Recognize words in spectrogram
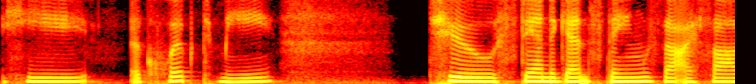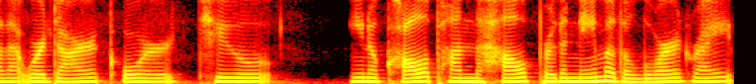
He equipped me to stand against things that I saw that were dark or to, you know, call upon the help or the name of the Lord, right?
